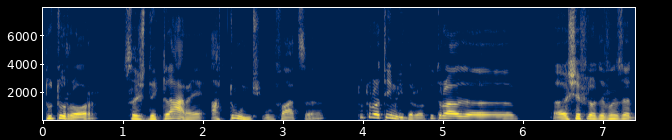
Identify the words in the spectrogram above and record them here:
tuturor să-și declare atunci în față tuturor team leaderilor, tuturor uh, uh, șefilor de vânzări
